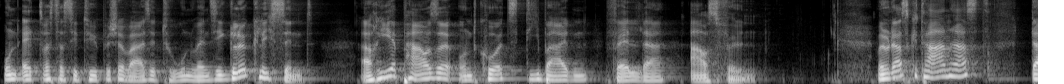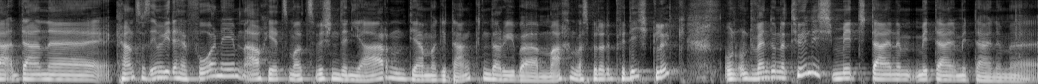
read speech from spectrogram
und etwas, das Sie typischerweise tun, wenn Sie glücklich sind. Auch hier Pause und kurz die beiden Felder ausfüllen. Wenn du das getan hast, da, dann äh, kannst du es immer wieder hervornehmen, auch jetzt mal zwischen den Jahren, die einmal Gedanken darüber machen, was bedeutet für dich Glück. Und, und wenn du natürlich mit deinem, mit dein, mit deinem äh,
